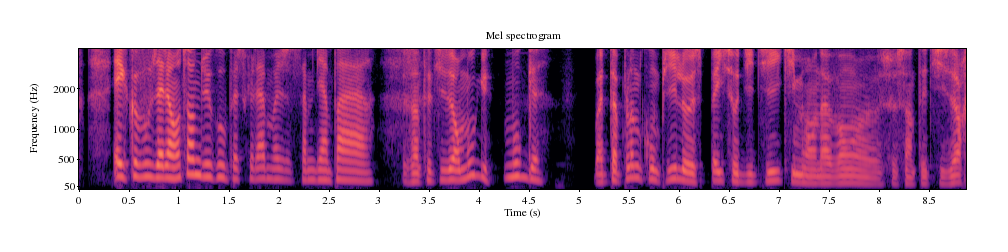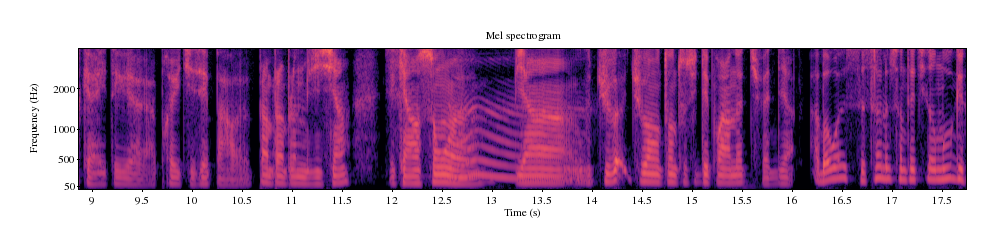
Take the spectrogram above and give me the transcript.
Et que vous allez entendre du coup, parce que là, moi, ça me vient pas. le synthétiseur Moog. Moog. Bah, t'as plein de compiles euh, Space Oddity qui met en avant euh, ce synthétiseur qui a été euh, après utilisé par euh, plein plein plein de musiciens et qui a un son Ah. bien où tu vas tu vas entendre tout de suite les premières notes tu vas te dire ah bah ouais c'est ça le synthétiseur Moog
